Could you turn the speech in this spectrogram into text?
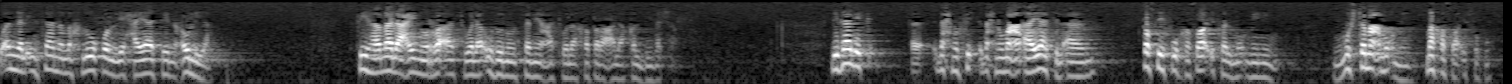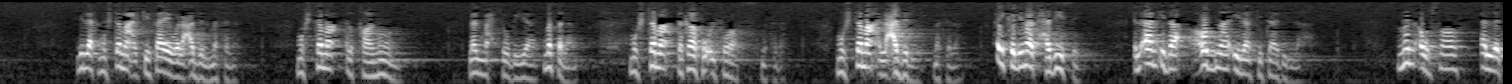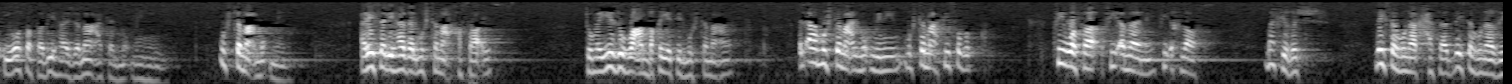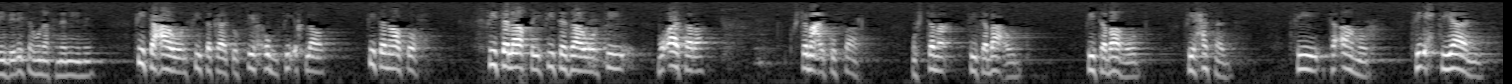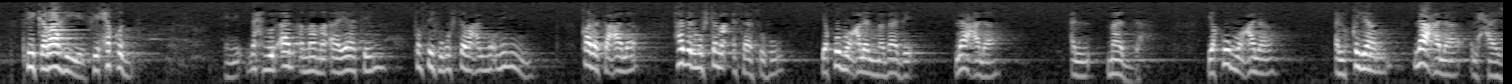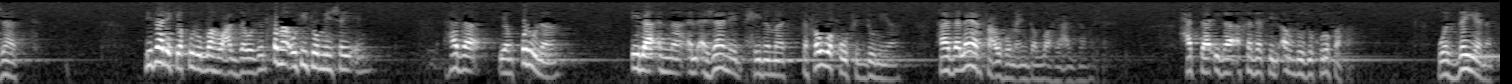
وأن الإنسان مخلوق لحياة عليا. فيها ما لا عين رأت ولا أذن سمعت ولا خطر على قلب بشر. لذلك نحن, نحن مع آيات الآن تصف خصائص المؤمنين. مجتمع مؤمن ما خصائصه؟ يقول لك مجتمع الكفاية والعدل مثلا. مجتمع القانون للمحسوبيات مثلا. مجتمع تكافؤ الفرص مثلا. مجتمع العدل مثلا. هذه كلمات حديثة. الآن إذا عدنا إلى كتاب الله ما الأوصاف التي وصف بها جماعة المؤمنين؟ مجتمع مؤمن. أليس لهذا المجتمع خصائص؟ تميزه عن بقية المجتمعات؟ الآن مجتمع المؤمنين مجتمع فيه صدق في وفاء في أمانة في إخلاص. ما في غش. ليس هناك حسد ليس هناك غيبة ليس هناك نميمة. في تعاون في تكاتف في حب في إخلاص في تناصح في تلاقي في تزاور في مؤاثرة. مجتمع الكفار مجتمع في تباعد. في تباغض في حسد في تآمر في احتيال في كراهية في حقد. يعني نحن الآن أمام آيات تصف مجتمع المؤمنين. قال تعالى هذا المجتمع أساسه يقوم على المبادئ لا على المادة. يقوم على القيم لا على الحاجات. لذلك يقول الله عز وجل فما أوتيتم من شيء هذا ينقلنا إلى أن الأجانب حينما تفوقوا في الدنيا هذا لا يرفعهم عند الله عز وجل. حتى إذا أخذت الأرض زخرفها وزينت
